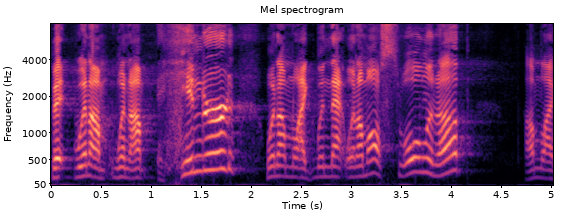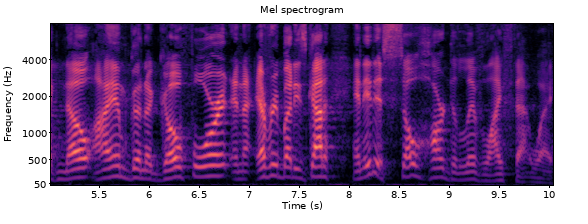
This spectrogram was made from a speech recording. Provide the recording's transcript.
but when I'm when I'm hindered, when I'm like when that when I'm all swollen up, I'm like, no, I am gonna go for it, and everybody's got it. And it is so hard to live life that way.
